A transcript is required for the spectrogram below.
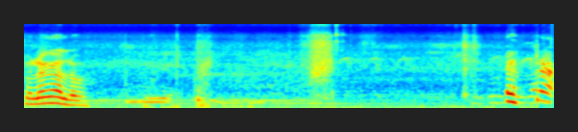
চলে গেল? একটা।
